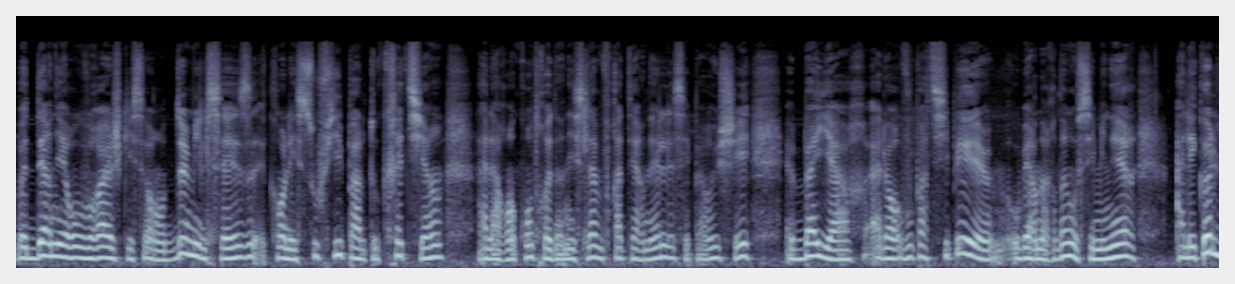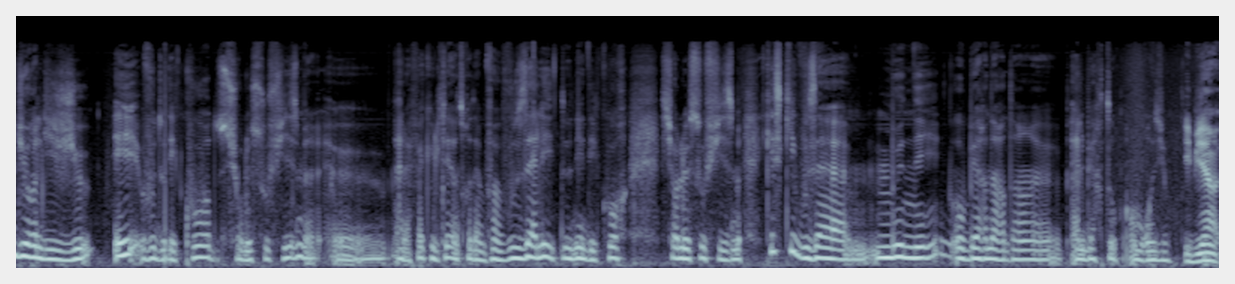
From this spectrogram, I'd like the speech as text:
Votre dernier ouvrage qui sort en 2016, Quand les soufis parlent aux chrétiens, à la rencontre d'un islam fraternel. C'est paru chez Bayard. Alors, vous participez euh, au Bernardin, au séminaire à l'école du religieux et vous donnez des cours sur le soufisme euh, à la faculté Notre-Dame. Enfin, vous allez donner des cours sur le soufisme. Qu'est-ce qui vous a mené au Bernardin, euh, Alberto Ambrosio? Eh bien,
